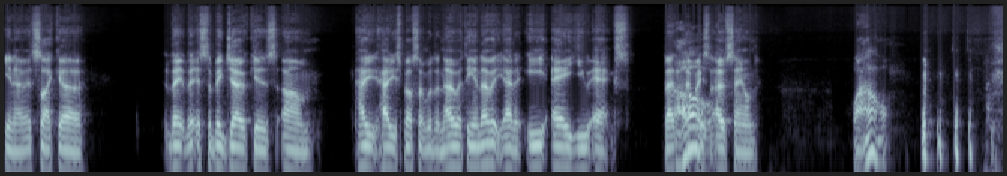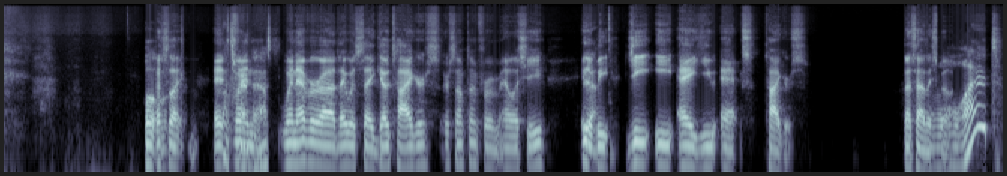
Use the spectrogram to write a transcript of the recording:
You know, it's like uh, they, they it's the big joke is um, how you how do you spell something with an O at the end of it? You add an E A U X. That that makes the Oh. O sound. Wow. well, That's like it, That's when fantastic. whenever uh, they would say "Go Tigers" or something from LSU, it Yeah. would be G E A U X Tigers. That's how they spell. it. what?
